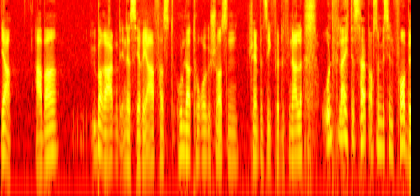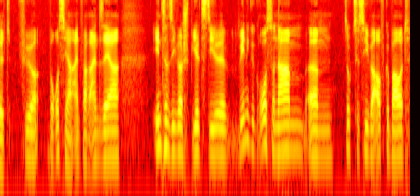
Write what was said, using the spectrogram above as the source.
ja, aber überragend in der Serie A, fast 100 Tore geschossen, Champions League Viertelfinale und vielleicht deshalb auch so ein bisschen Vorbild für Borussia. Einfach ein sehr intensiver Spielstil, wenige große Namen, ähm, sukzessive aufgebaut,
